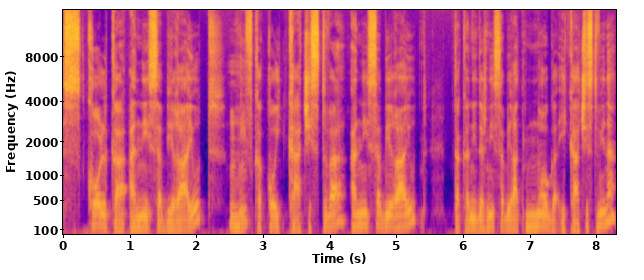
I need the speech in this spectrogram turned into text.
сколько они собирают mm-hmm. и в какой качество они собирают так они должны собирать много и качественно,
